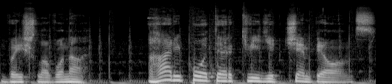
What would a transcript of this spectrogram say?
вийшла вона. Гаррі Поттер Quidditch Champions.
